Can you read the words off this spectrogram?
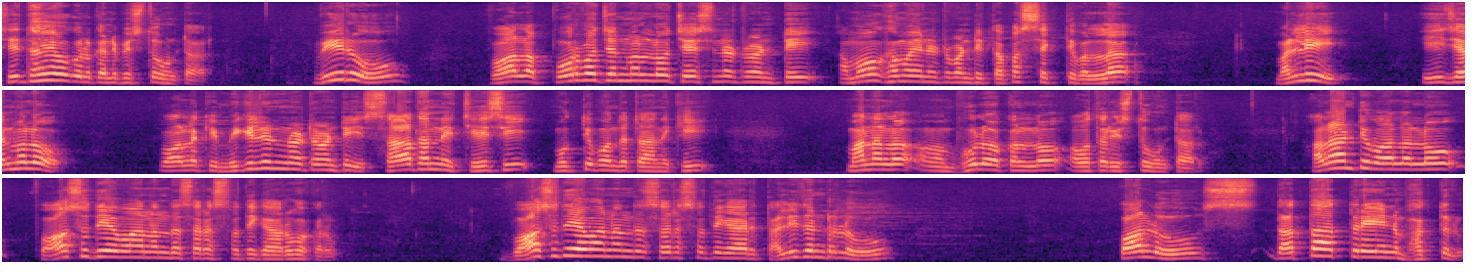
సిద్ధయోగులు కనిపిస్తూ ఉంటారు. వీరు వాళ్ళ పూర్వజన్మల్లో చేసినటువంటి అమోఘమైనటువంటి తపశ్శక్తి వల్ల మళ్ళీ ఈ జన్మలో వాళ్ళకి మిగిలినటువంటి సాధనని చేసి ముక్తి పొందటానికి మనలో భూలోకంలో అవతరిస్తూ ఉంటారు. అలాంటి వాళ్ళలో వాసుదేవానంద సరస్వతి గారు ఒకరు. వాసుదేవానంద సరస్వతి గారి తల్లిదండ్రులు వాళ్ళు దత్తాత్రేయుని భక్తులు.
